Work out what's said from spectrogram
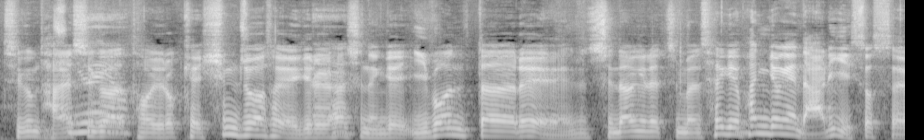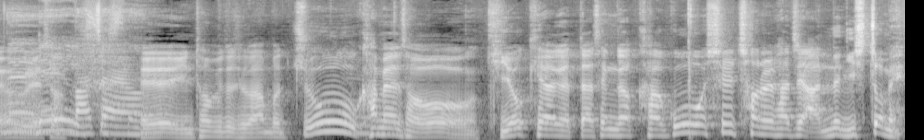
지금 다혜. 씨가 더 이렇게 힘주어서 얘기를 네. 하시는 게 이번 달에 지나긴 했지만 세계 환경의 날이 있었어요. 그래서 네, 맞아요. 예, 인터뷰도 제가 한번 쭉 하면서 기억해야겠다 생각하고 실천을 하지 않는 이 시점에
